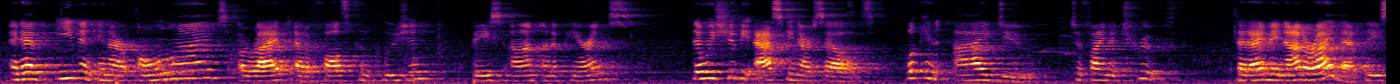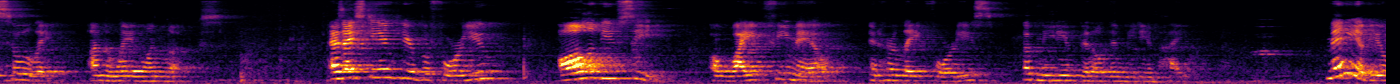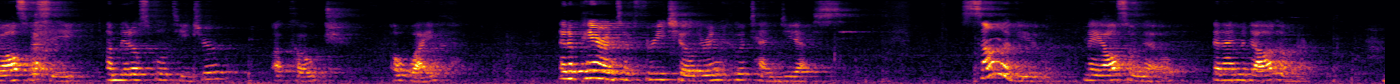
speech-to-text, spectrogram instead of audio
and have even in our own lives arrived at a false conclusion based on an appearance, then we should be asking ourselves, what can I do to find a truth that I may not arrive at based solely on the way one looks? As I stand here before you, all of you see a white female in her late 40s of medium build and medium height. Many of you also see a middle school teacher, a coach, a wife, and a parent of three children who attend DS. Some of you may also know that I'm a dog owner,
